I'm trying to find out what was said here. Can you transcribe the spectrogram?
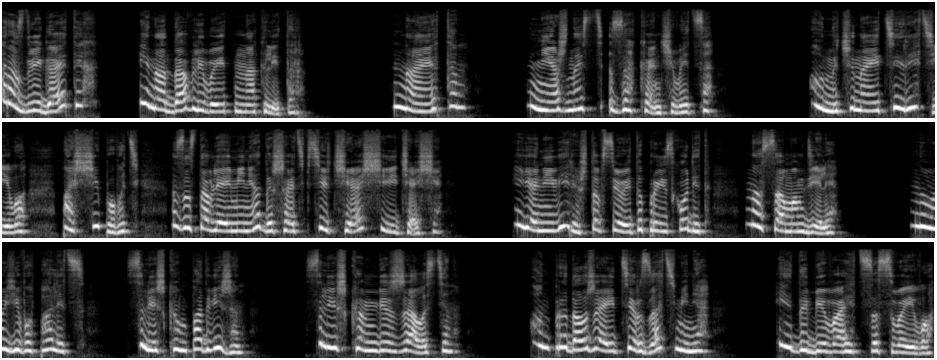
раздвигает их и надавливает на клитор. На этом нежность заканчивается. Он начинает тереть его, пощипывать, заставляя меня дышать все чаще и чаще. Я не верю, что все это происходит на самом деле. Но его палец слишком подвижен, слишком безжалостен. Он продолжает терзать меня и добивается своего.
